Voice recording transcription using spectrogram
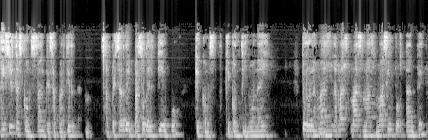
hay ciertas constantes a partir, a pesar del paso del tiempo que, que continúan ahí pero la más, la más, más, más, más importante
